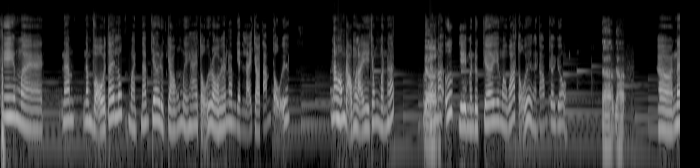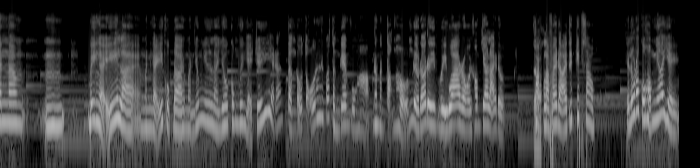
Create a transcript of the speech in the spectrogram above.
Khi mà nam nam vội tới lúc mà nam chơi được trò của 12 tuổi rồi á nam nhìn lại trò 8 tuổi á nam không động lại gì trong mình hết. Dạ. nam nói ước gì mình được chơi nhưng mà quá tuổi rồi người ta không cho vô dạ dạ ờ, nên um, Bi nghĩ là mình nghĩ cuộc đời mình giống như là vô công viên giải trí vậy đó. Từng độ tuổi nó có từng game phù hợp nên mình tận hưởng điều đó đi vì qua rồi không chơi lại được. Dạ. hoặc là phải đợi tới kiếp sau. Thì lúc đó cũng không nhớ gì.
